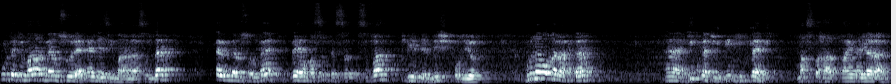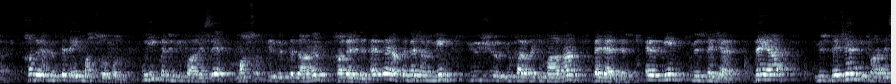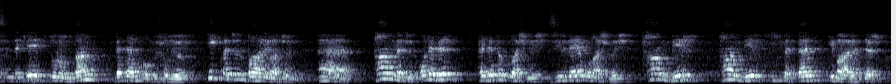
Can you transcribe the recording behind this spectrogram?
buradaki ma mevsule ellezi manasında ev mevsufe veya vasıf ve sıfat bildirmiş oluyor. Bu ne olaraktan? He, hikmetün bir hikmet, maslahat, fayda, yarar. Haber-i mübtede-i mahsufun. Bu hikmetin ifadesi mahsuf bir mübtedanın haberidir. Ev veyahut da bedelun min şu yukarıdaki ma'dan bedeldir. Ev min müzdecer veya müzdecer ifadesindeki durumdan bedel olmuş oluyor. Hikmetün baligatün. He, Tammetün o nedir? Hedefe ulaşmış, zirveye ulaşmış tam bir tam bir hikmetten ibarettir.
